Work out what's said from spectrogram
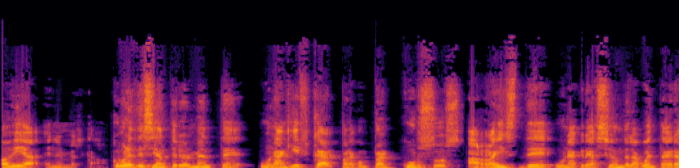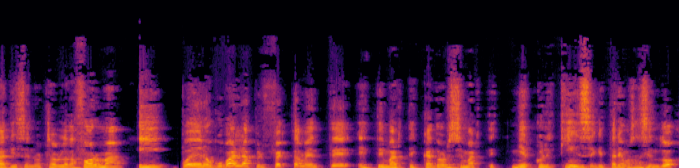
todavía en el mercado. Como les decía anteriormente, una gift card para comprar cursos a raíz de una creación de la cuenta gratis en nuestra plataforma y pueden ocuparla perfectamente este martes 14, martes, miércoles 15 que estaremos haciendo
